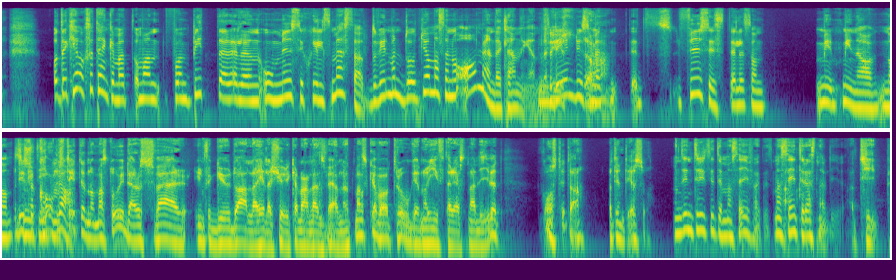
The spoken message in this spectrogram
och det kan jag också tänka mig att om man får en bitter eller en omysig skilsmässa, då, vill man, då gör man sig nog av med den där klänningen. Men För det det är blir som ja. ett, ett fysiskt eller sånt min- minne av något Det är som så inte gick bra. konstigt ändå. Man står ju där och svär inför Gud och alla, hela kyrkan och alla ens vänner att man ska vara trogen och gifta resten av livet. Konstigt va? Att det inte är så. Det är inte riktigt det man säger faktiskt. Man säger inte resten av livet. Ja, typ.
